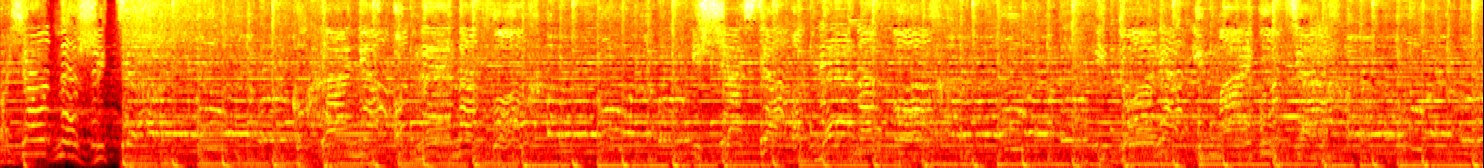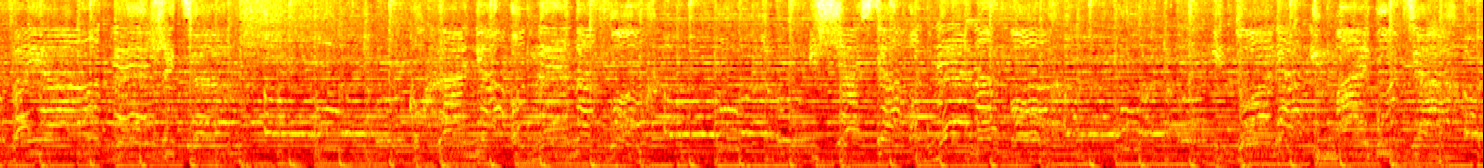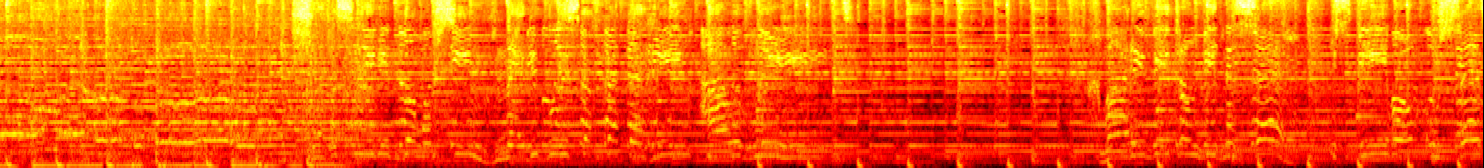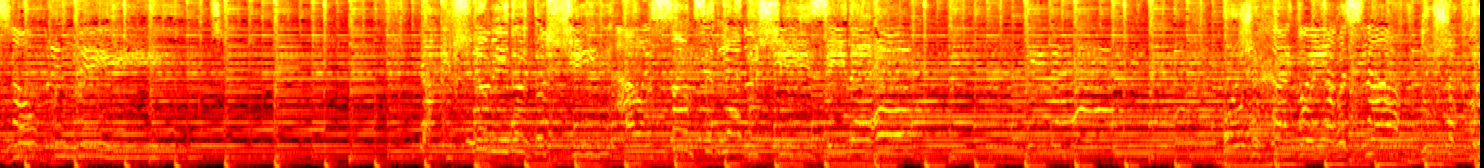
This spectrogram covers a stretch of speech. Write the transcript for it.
Твоє одне життя, кохання одне на двох, і щастя всім, в небі блискавка та грім, але вмить хмари вітром віднесе, і співом усе знов принить. Так і в шлюбі йдуть дощі, але сонце для душі зійде. Боже, хай твоя весна в душах врода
